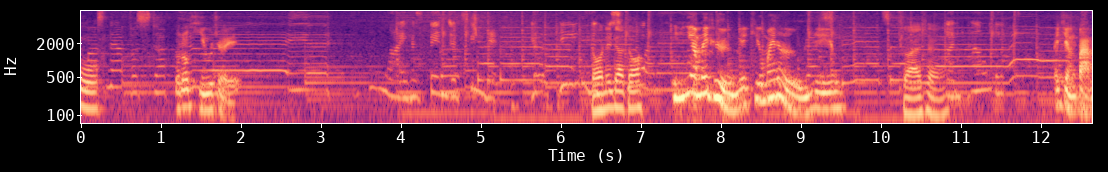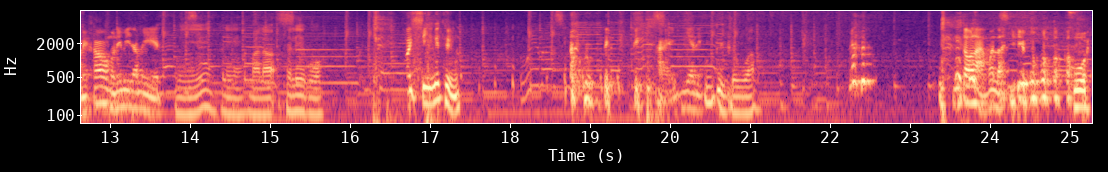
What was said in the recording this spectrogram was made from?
กูตัวโลคิวเฉย Ally has been defeated. Your team โดนนิดเดียวโจเยี่ยมไม่ถึงไอคิวไม่ถึงทีมสวยเฉย an ally ไอเฉียงปากไม่เข้ามันไม่มีดาเมจหนีนี่ไงมาแล้วแค่เลขกูไอ้ยตีไม่ถึงติดติดที่หายเยี่ยนี่มึงถึงจังวะ มึงเกาหลังมันเหรอคิวคุย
